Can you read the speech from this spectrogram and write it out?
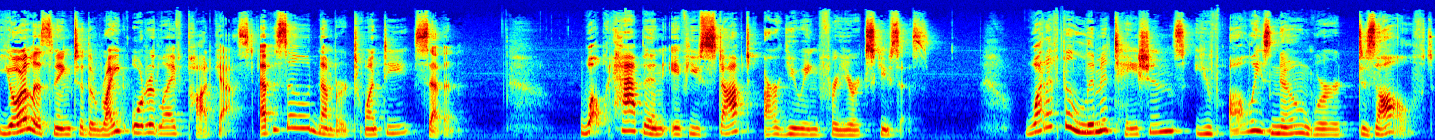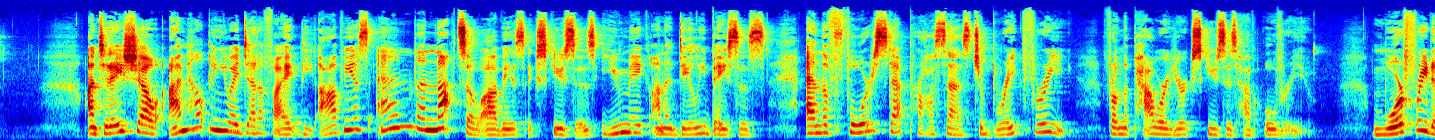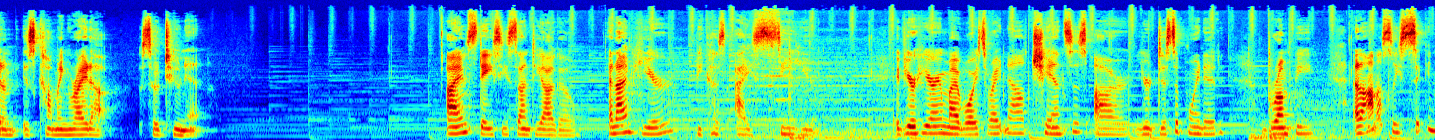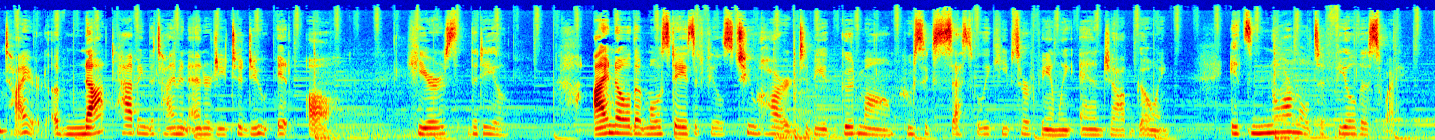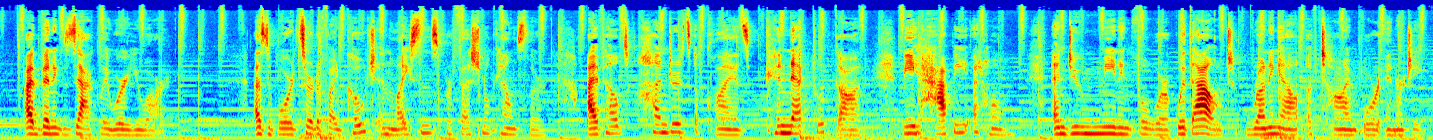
You're listening to the Right Ordered Life podcast, episode number 27. What would happen if you stopped arguing for your excuses? What if the limitations you've always known were dissolved? On today's show, I'm helping you identify the obvious and the not so obvious excuses you make on a daily basis and the four step process to break free from the power your excuses have over you. More freedom is coming right up, so tune in. I'm Stacy Santiago, and I'm here because I see you. If you're hearing my voice right now, chances are you're disappointed, grumpy, and honestly sick and tired of not having the time and energy to do it all. Here's the deal I know that most days it feels too hard to be a good mom who successfully keeps her family and job going. It's normal to feel this way. I've been exactly where you are. As a board certified coach and licensed professional counselor, I've helped hundreds of clients connect with God, be happy at home, and do meaningful work without running out of time or energy.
